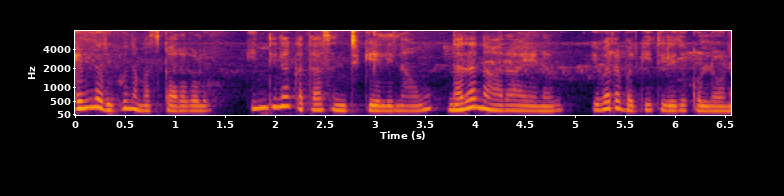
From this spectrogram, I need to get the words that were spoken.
ಎಲ್ಲರಿಗೂ ನಮಸ್ಕಾರಗಳು. ಇಂದಿನ ಕಥಾ ಸಂಚಿಕೆಯಲ್ಲಿ ನಾವು ನರನಾರಾಯಣರು ಇವರ ಬಗ್ಗೆ ತಿಳಿದುಕೊಳ್ಳೋಣ.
